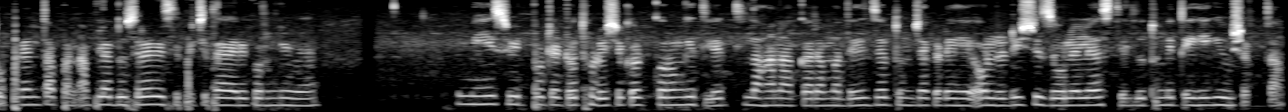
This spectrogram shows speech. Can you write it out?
तोपर्यंत आपण आपल्या दुसऱ्या रेसिपीची तयारी करून घेऊया. मी हे स्वीट पोटॅटो थोडेसे कट करून घेतलेत लहान आकारामध्ये. जर तुमच्याकडे हे ऑलरेडी शिजवलेले असतील तर तुम्ही तेही घेऊ शकता.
